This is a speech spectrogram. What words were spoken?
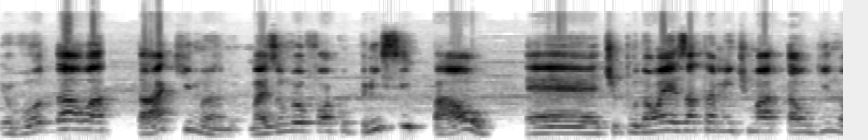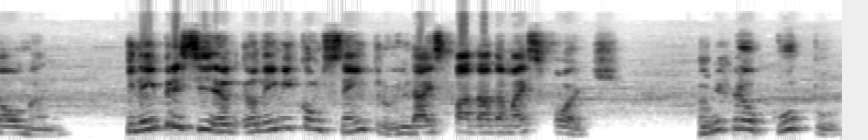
eu vou dar o ataque, mano. Mas o meu foco principal é, tipo, não é exatamente matar o Gnoll, mano. E nem precisa. Eu, eu nem me concentro em dar a espadada mais forte. Eu me preocupo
